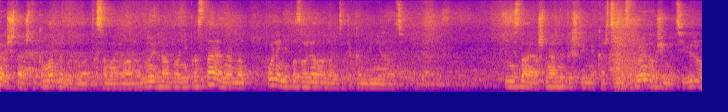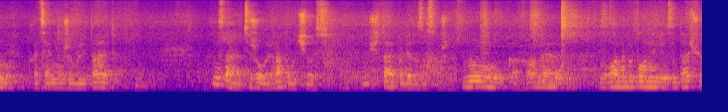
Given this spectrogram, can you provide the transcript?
я считаю, что команда выиграла, это самое главное. Но игра была непростая, наверное, поле не позволяло нам где-то комбинировать. Не знаю, ашмяне пришли, мне кажется, настроены, очень мотивированы, хотя они уже вылетают. Не знаю, тяжелая игра получилась. Ну, считаю, победа заслужена. Ну, как, главное, ну, главное, выполнили задачу.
